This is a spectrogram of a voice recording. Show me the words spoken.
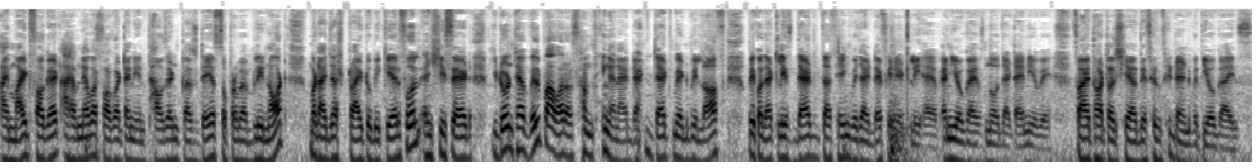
I might forget. I have never forgotten in thousand plus days, so probably not. But I just try to be careful. And she said, "You don't have willpower or something," and I that that made me laugh because at least that's the thing which I definitely have, and you guys know that anyway. So I thought I'll share this incident with you guys.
